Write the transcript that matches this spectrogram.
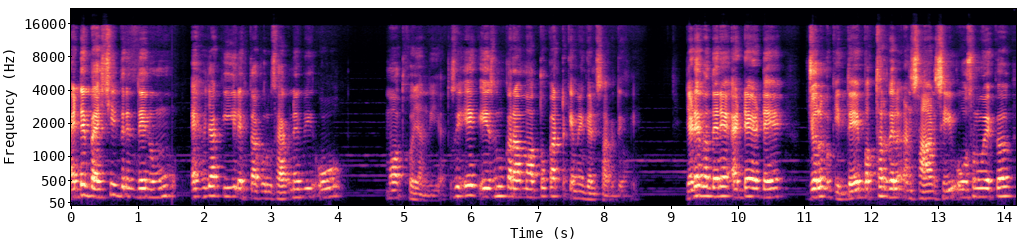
ਐਡੇ ਬਹਿਸ਼ੀ ਦਰਿੰਦੇ ਨੂੰ ਇਹੋ ਜਿਹਾ ਕੀ ਲਿਖਤਾ ਗੁਰੂ ਸਾਹਿਬ ਨੇ ਵੀ ਉਹ ਮੌਤ ਹੋ ਜਾਂਦੀ ਹੈ। ਤੁਸੀਂ ਇਹ ਇਸ ਨੂੰ ਕਰਾਮਾਤ ਤੋਂ ਘੱਟ ਕਿਵੇਂ ਗਿਣ ਸਕਦੇ ਹੋ ਜਿਹੜੇ ਬੰਦੇ ਨੇ ਐਡੇ ਐਡੇ ਜ਼ੁਲਮ ਕੀਤੇ, ਪੱਥਰ ਦਿਲ ਇਨਸਾਨ ਸੀ ਉਸ ਨੂੰ ਇੱਕ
